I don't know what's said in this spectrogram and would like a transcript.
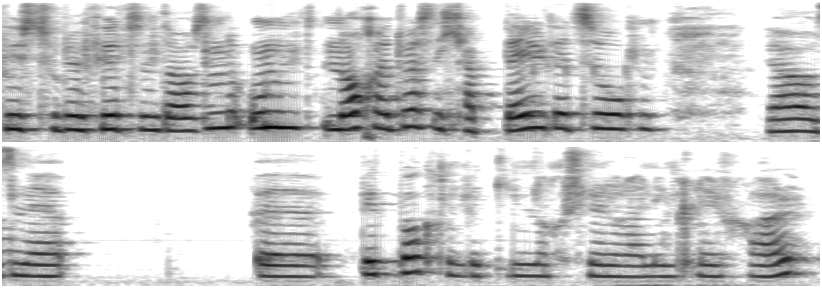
bis zu den 14.000 und noch etwas. Ich habe Bell gezogen, ja, aus einer äh, Big Box und wir gehen noch schnell rein in Clash Royale.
